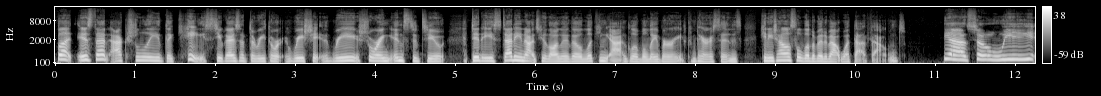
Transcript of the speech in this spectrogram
But is that actually the case? You guys at the Reshoring Institute did a study not too long ago looking at global labor rate comparisons. Can you tell us a little bit about what that found? Yeah, so we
